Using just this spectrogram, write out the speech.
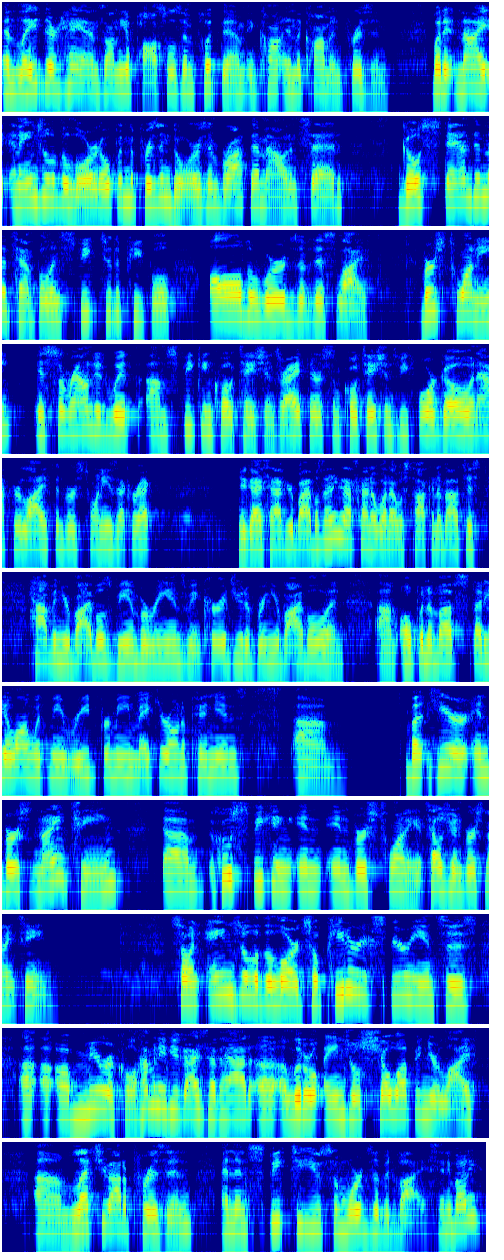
and laid their hands on the apostles and put them in, in the common prison. But at night, an angel of the Lord opened the prison doors and brought them out and said, Go stand in the temple and speak to the people all the words of this life. Verse 20 is surrounded with um, speaking quotations, right? There's some quotations before go and after life in verse 20. Is that correct? You guys have your Bibles? I think that's kind of what I was talking about. Just having your Bibles, being Bereans. We encourage you to bring your Bible and um, open them up, study along with me, read for me, make your own opinions. Um, but here in verse 19, um, who's speaking in, in verse 20? It tells you in verse 19. So an angel of the Lord. So Peter experiences a, a, a miracle. How many of you guys have had a, a literal angel show up in your life, um, let you out of prison, and then speak to you some words of advice? Anybody?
